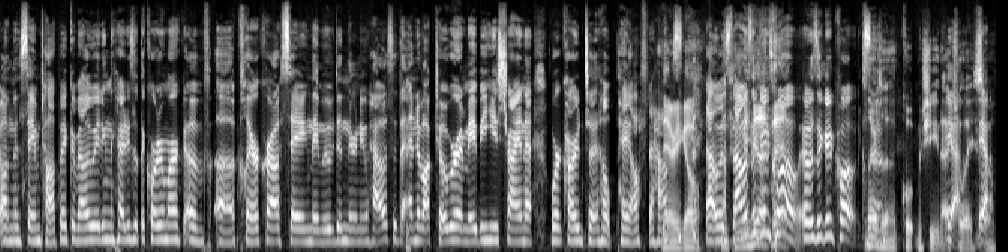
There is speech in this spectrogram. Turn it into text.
on the same topic, evaluating the Coyotes at the quarter mark of uh, Claire Crouse saying they moved in their new house at the end of October, and maybe he's trying to work hard to help pay off the house. There you go. That was that was a good that's it. quote. It. was a good quote. Claire's so, a quote machine, actually. yeah. So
